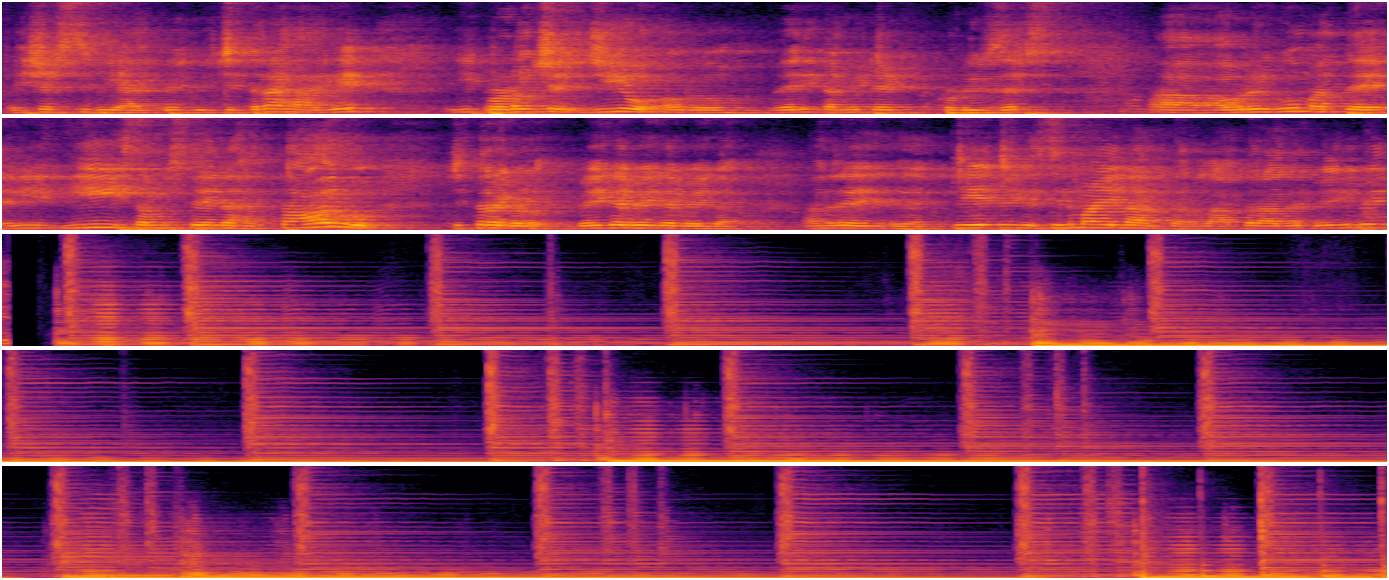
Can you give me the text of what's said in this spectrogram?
ಯಶಸ್ವಿ ಆಗಬೇಕು ಈ ಚಿತ್ರ ಹಾಗೆ ಈ ಪ್ರೊಡಕ್ಷನ್ ಜಿಯೋ ಅವರು ವೆರಿ ಕಮಿಟೆಡ್ ಪ್ರೊಡ್ಯೂಸರ್ಸ್ ಅವರಿಗೂ ಮತ್ತು ಈ ಈ ಸಂಸ್ಥೆಯಿಂದ ಹತ್ತಾರು ಚಿತ್ರಗಳು ಬೇಗ ಬೇಗ ಬೇಗ. ಅಂದರೆ ಥಿಯೇಟ್ರಿಗೆ ಸಿನಿಮಾ ಇಲ್ಲ ಅಂತಾರಲ್ಲ, ಆ ಥರ ಆದರೆ ಬೇಗ ಬೇಗ thank you Música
